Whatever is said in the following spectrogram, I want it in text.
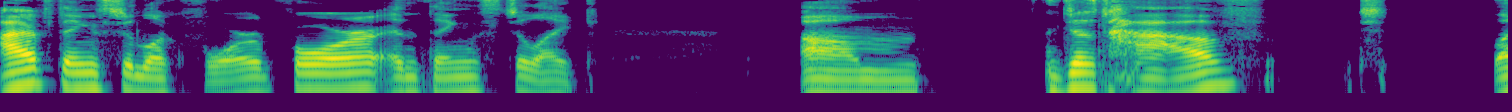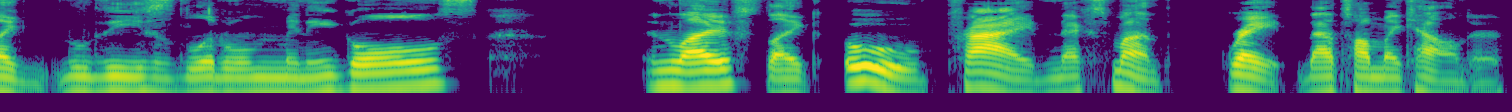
I have things to look forward for and things to like um just have t- like these little mini goals in life. Like ooh pride next month. Great. That's on my calendar.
